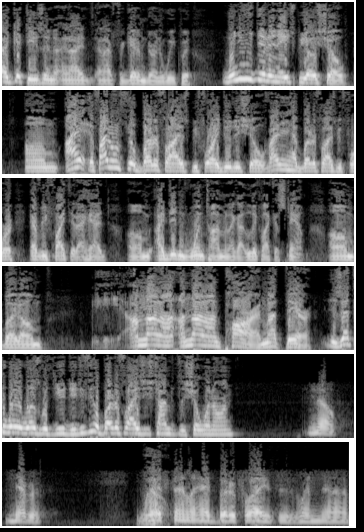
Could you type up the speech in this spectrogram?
I get these, and, and I and I forget them during the week. But when you did an HBO show, um, I if I don't feel butterflies before I do this show, if I didn't have butterflies before every fight that I had, um, I didn't one time, and I got licked like a stamp. Um, but um, I'm not on. I'm not on par. I'm not there. Is that the way it was with you? Did you feel butterflies each time the show went on? No, never. Wow. Last time I had butterflies is when uh,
